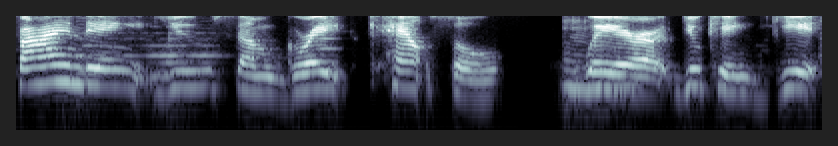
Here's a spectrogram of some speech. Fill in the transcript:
finding you some great counsel mm-hmm. where you can get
